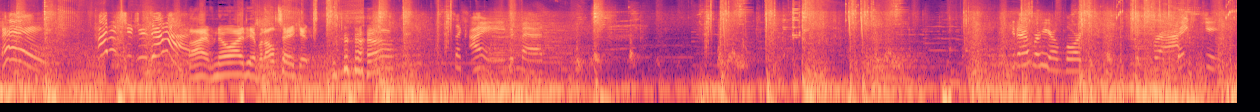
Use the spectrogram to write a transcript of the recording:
Hey! How did you do that? I have no idea, but I'll take it. It's like I ain't even mad. Get over here, Lord Brat. Thank you.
